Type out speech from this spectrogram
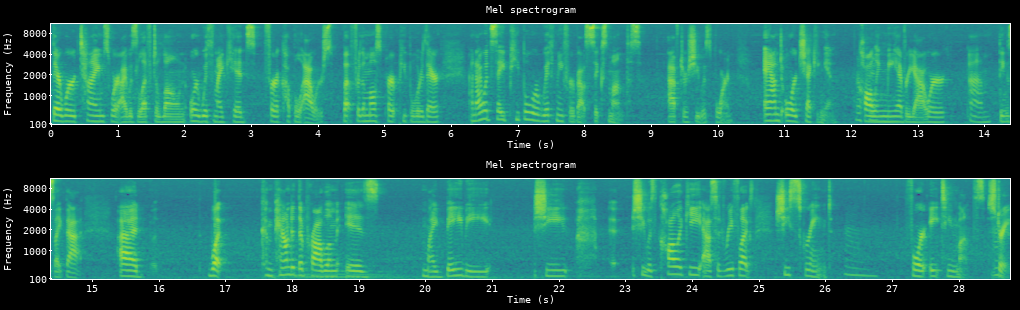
There were times where I was left alone or with my kids for a couple hours. But for the most part, people were there. And I would say people were with me for about six months after she was born and or checking in, calling me every hour, um, things like that. Uh, what compounded the problem is my baby she she was colicky acid reflux. She screamed for 18 months straight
